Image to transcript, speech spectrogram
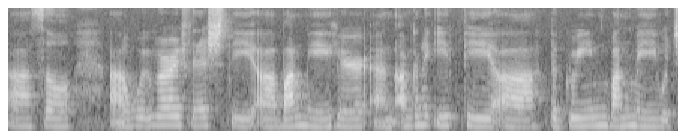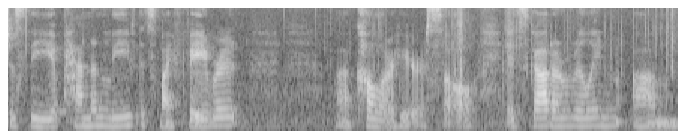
Uh, so uh, we've already finished the uh, banh mi here, and I'm gonna eat the uh, the green banh mi, which is the pandan leaf. It's my favorite uh, color here, so it's got a really um,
